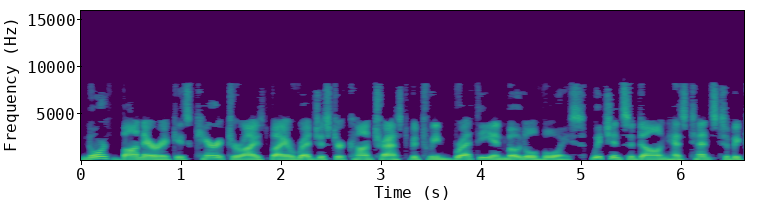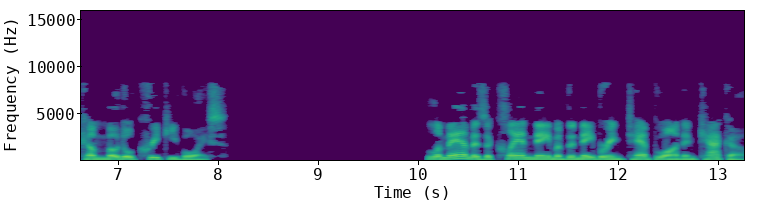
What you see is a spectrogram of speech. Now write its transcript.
North Bahnaric is characterized by a register contrast between breathy and modal voice, which in Sedang has tends to become modal creaky voice. Lamam is a clan name of the neighboring Tampuan and Kako.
